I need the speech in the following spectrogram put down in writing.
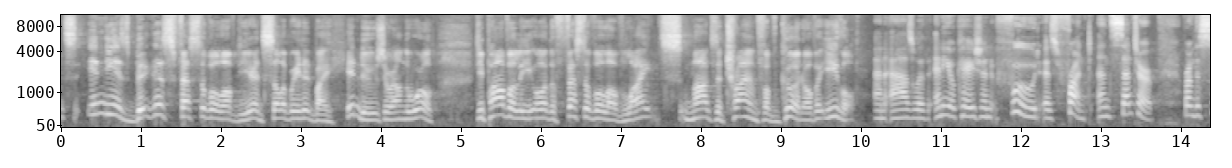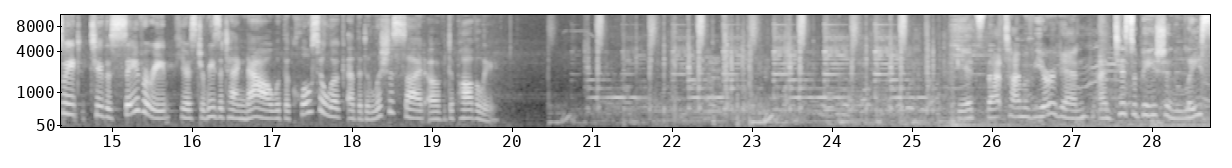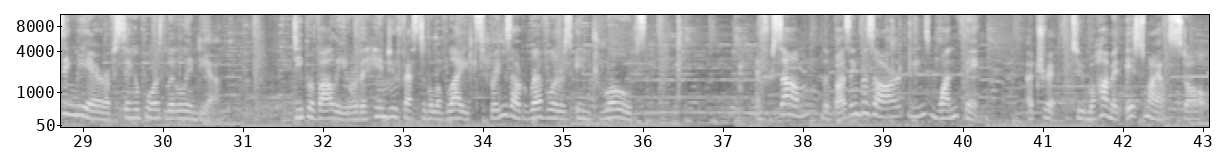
It's India's biggest festival of the year and celebrated by Hindus around the world. Deepavali, or the Festival of Lights, marks the triumph of good over evil. And as with any occasion, food is front and center. From the sweet to the savory, here's Teresa Tang now with a closer look at the delicious side of Deepavali. It's that time of year again, anticipation lacing the air of Singapore's Little India. Deepavali, or the Hindu Festival of Lights, brings out revelers in droves. And for some, the buzzing bazaar means one thing a trip to Mohammed Ismail's stall.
